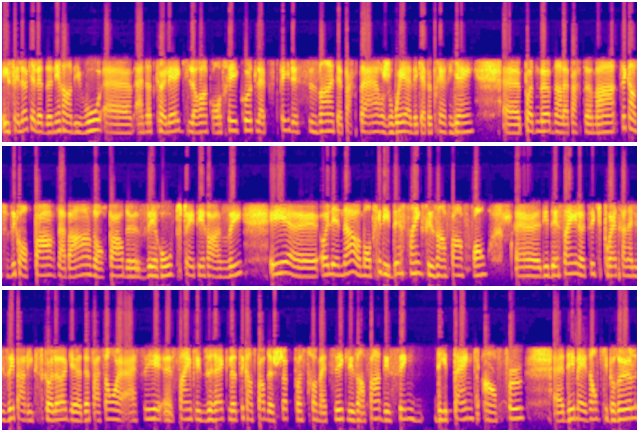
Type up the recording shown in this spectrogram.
Et c'est là qu'elle a donné rendez-vous à, à, notre collègue qui l'a rencontré. Écoute, la petite fille de 6 ans était par terre, jouait avec à peu près rien, euh, pas de meubles dans l'appartement. Tu sais, quand tu dis qu'on repart de la base, on repart de zéro, tout a été rasé. Et euh, Olena a montré des dessins que ses enfants font, euh, des dessins là, tu sais, qui pourraient être analysés par les psychologues de façon assez simple et directe. Là. Tu sais, quand tu parles de choc post-traumatique, les enfants dessinent des tanks en feu, euh, des maisons qui brûlent.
